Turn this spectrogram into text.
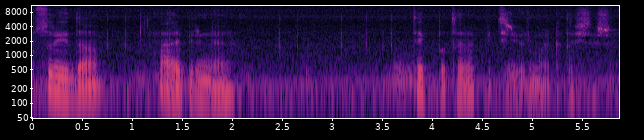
Bu sırayı da her birine tek batarak bitiriyorum arkadaşlar.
